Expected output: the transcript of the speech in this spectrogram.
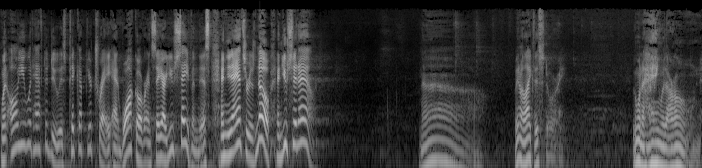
when all you would have to do is pick up your tray and walk over and say, Are you saving this? And the answer is no, and you sit down. No. We don't like this story. We want to hang with our own.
